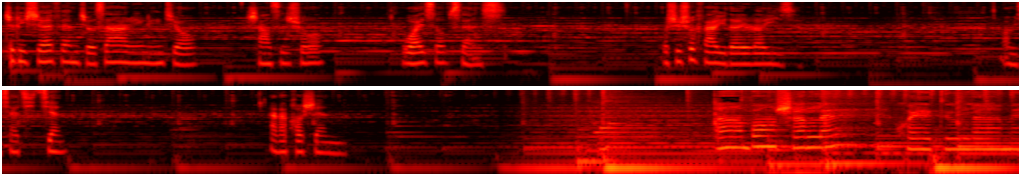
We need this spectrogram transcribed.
这里是 FM 九三二零零九，上司说。Voice of Sense，我是说法语的 Eloise，我们下期见，À la prochaine。Un bon chalet près de la mer.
